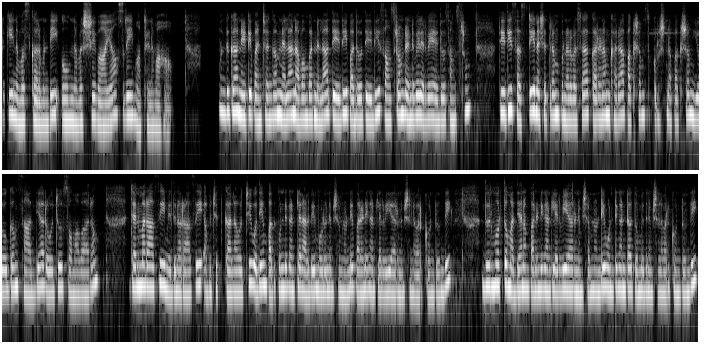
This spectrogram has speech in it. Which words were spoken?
అందరికీ నమస్కారం అండి. ఓం నమ శివాయ. శ్రీ మాత్రే నమ. ముందుగా నేటి పంచాంగం నెల నవంబర్ నెల తేదీ పదో తేదీ సంవత్సరం రెండు వేల ఇరవై ఐదో సంవత్సరం. తిథి షష్ఠి నక్షత్రం పునర్వస కరణం ఘర పక్షం కృష్ణ పక్షం యోగం సాధ్య రోజు సోమవారం. జన్మరాశి మిథున రాశి అభిజిత్ కాల వచ్చి ఉదయం పదకొండు గంటల నలభై మూడు నిమిషం నుండి పన్నెండు గంటల ఇరవై ఆరు నిమిషాల వరకు ఉంటుంది. దుర్మూర్తో మధ్యాహ్నం పన్నెండు గంటల ఇరవై ఆరు నిమిషం నుండి ఒంటి గంట తొమ్మిది నిమిషాల వరకు ఉంటుంది.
